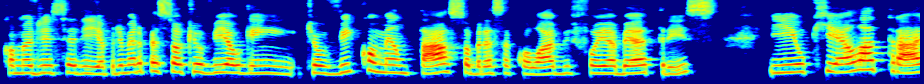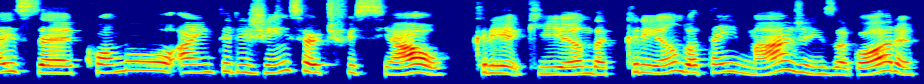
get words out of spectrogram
como eu disse ali, a primeira pessoa que eu vi alguém que eu vi comentar sobre essa collab foi a Beatriz. E o que ela traz é como a inteligência artificial que anda criando até imagens agora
